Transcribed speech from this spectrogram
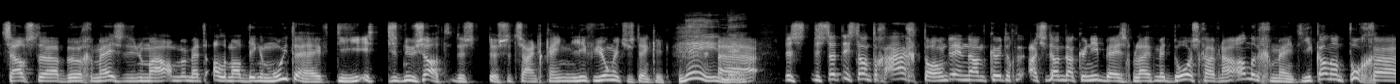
zelfs de burgemeester die normaal met allemaal dingen moeite heeft, die is, is het nu zat. Dus, dus het zijn geen lieve jongetjes, denk ik. Nee, nee. Dus, dus dat is dan toch aangetoond. En dan kun je toch, als je dan, dan kun je niet bezig blijven met doorschuiven naar andere gemeenten. Je kan dan toch, eh,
